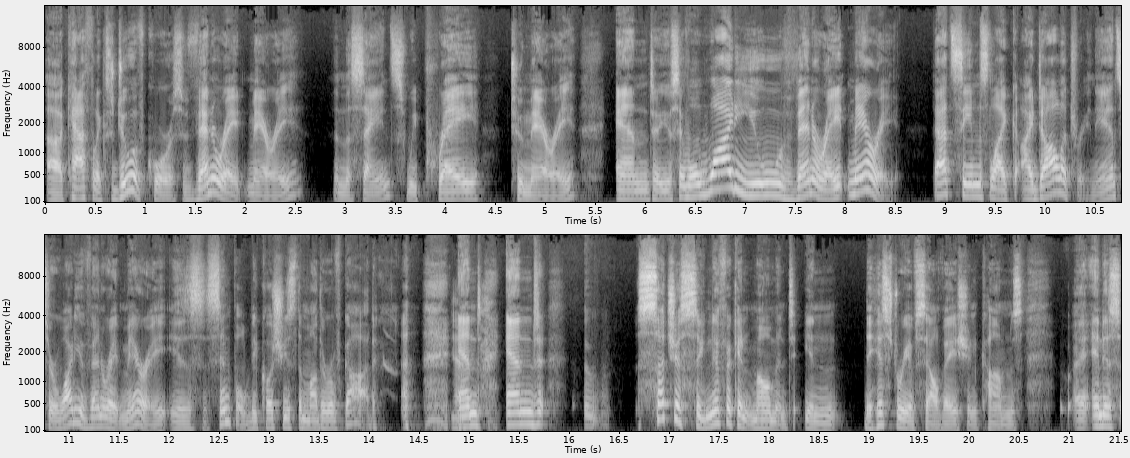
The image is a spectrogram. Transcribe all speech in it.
Uh, Catholics do, of course, venerate Mary and the saints. We pray to Mary. And uh, you say, well, why do you venerate Mary? That seems like idolatry. And the answer, why do you venerate Mary, is simple because she's the mother of God. yeah. And, and uh, such a significant moment in the history of salvation comes uh, and is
